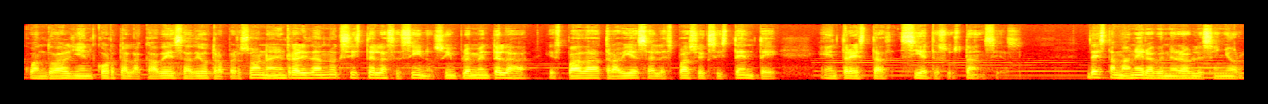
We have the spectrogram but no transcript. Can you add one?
Cuando alguien corta la cabeza de otra persona, en realidad no existe el asesino, simplemente la espada atraviesa el espacio existente entre estas siete sustancias. De esta manera, venerable Señor,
